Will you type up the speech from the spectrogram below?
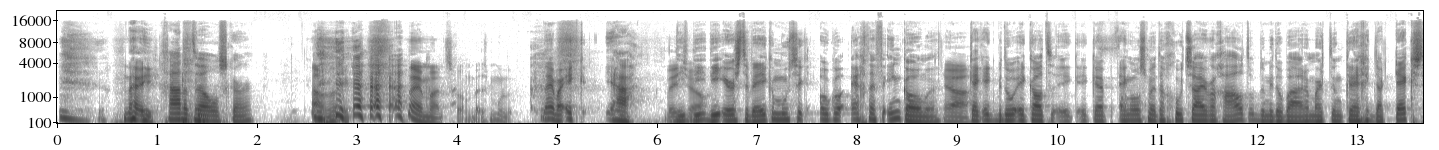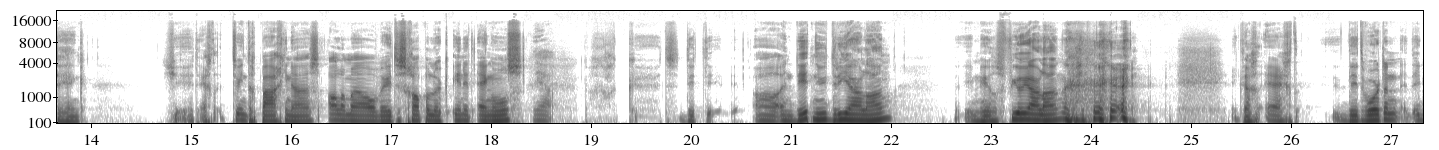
nee. Gaat het wel, Oscar? Oh, nee, maar het is gewoon best moeilijk. Nee, maar ik, ja, Weet die, je wel. die, die eerste weken moest ik ook wel echt even inkomen. ja. Kijk, ik bedoel, ik, had, ik, ik heb Engels met een goed cijfer gehaald op de middelbare, maar toen kreeg ik daar teksten, denk. Shit, echt 20 pagina's, allemaal wetenschappelijk in het Engels. Ja. Kut, dit, oh, en dit nu drie jaar lang, inmiddels vier jaar lang. ik dacht echt, dit wordt een... Ik,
